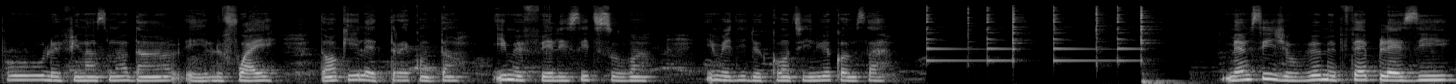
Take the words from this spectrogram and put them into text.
pour le financement dans le foyer. Donc, il est très content. Il me félicite souvent. Il me dit de continuer comme ça. Même si je veux me faire plaisir,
